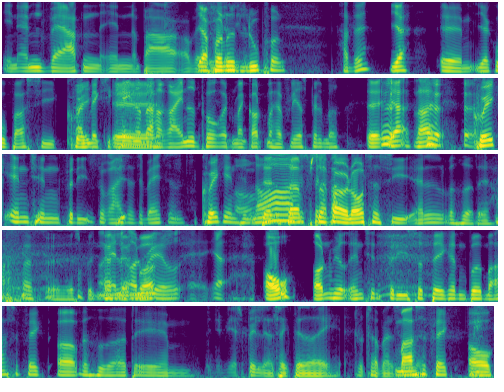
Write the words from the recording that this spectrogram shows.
en anden verden, end bare at være... Jeg har fundet de- et loophole. Har det? Øhm, jeg kunne bare sige Der er en mexikaner, øh, der har regnet på, at man godt må have flere spil med. Øh, ja, nej. Quake Engine, fordi Hvis du rejser tilbage i tiden. Quake Engine, oh. den, Nå, så, så får jeg jo lov til at sige alle, hvad hedder det, Half-Life-spil Og alle med Unreal. mods. øh, Ja. Og Unreal Engine, fordi så dækker den både Mass Effect og, hvad hedder det, um, bliver spillet altså ikke bedre af. Du tager dem altså Mass Effect og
